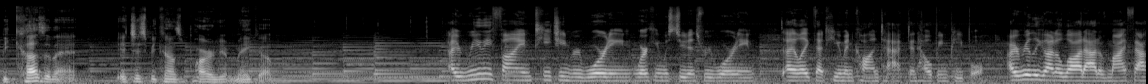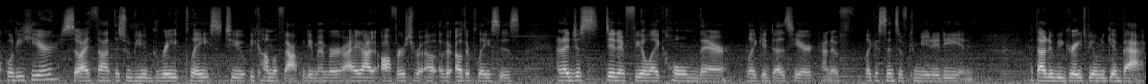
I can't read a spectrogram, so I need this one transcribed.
because of that, it just becomes a part of your makeup. I really find teaching rewarding, working with students rewarding. I like that human contact and helping people. I really got a lot out of my faculty here, so I thought this would be a great place to become a faculty member. I got offers from other, other places, and I just didn't feel like home there like it does here, kind of like a sense of community, and I thought it'd be great to be able to give back.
